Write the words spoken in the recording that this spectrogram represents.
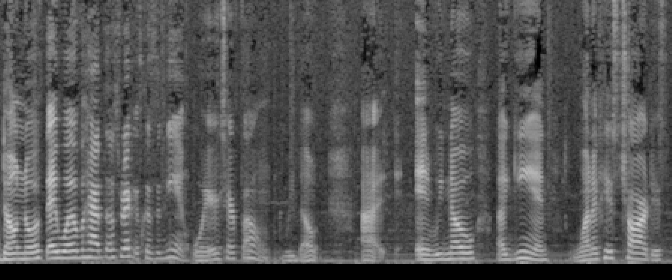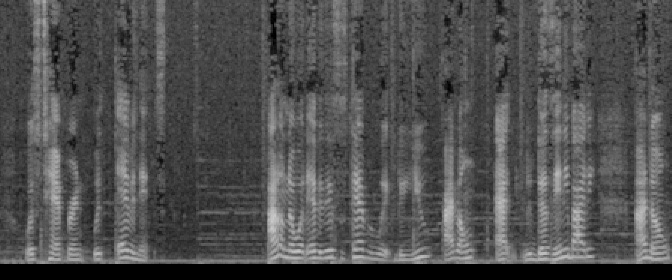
don't know if they will ever have those records because again, where's her phone? We don't. I and we know again one of his charges was tampering with evidence. I don't know what evidence was tampered with. Do you? I don't. I, does anybody? I don't.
